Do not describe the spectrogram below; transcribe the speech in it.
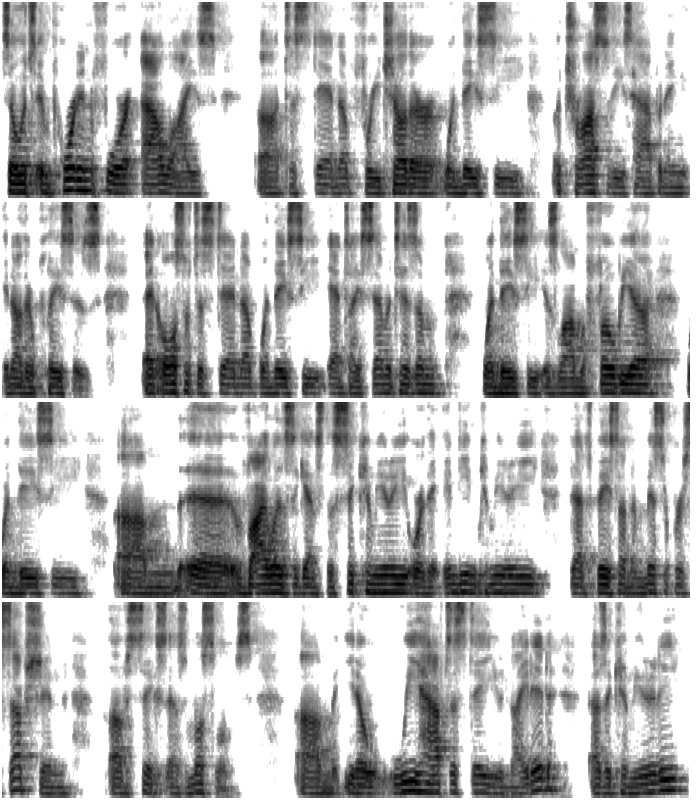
So it's important for allies uh, to stand up for each other when they see atrocities happening in other places, and also to stand up when they see anti Semitism, when they see Islamophobia, when they see um, uh, violence against the Sikh community or the Indian community that's based on a misperception of Sikhs as Muslims. Um, you know, we have to stay united as a community.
